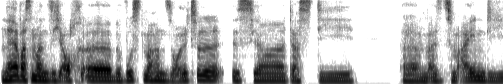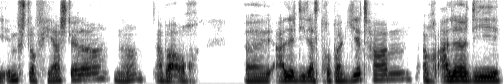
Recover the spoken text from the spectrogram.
Naja, was man sich auch äh, bewusst machen sollte, ist ja, dass die, ähm, also zum einen die Impfstoffhersteller, ne, aber auch äh, alle, die das propagiert haben, auch alle, die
